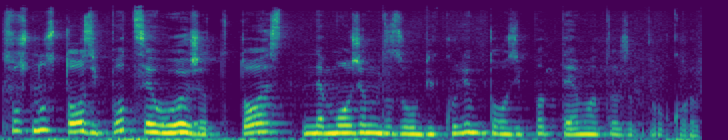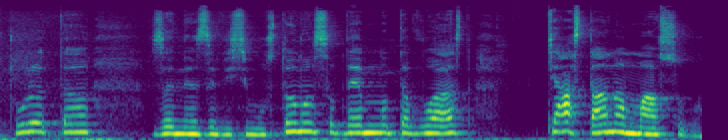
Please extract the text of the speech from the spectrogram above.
Всъщност този път се лъжат. Тоест не можем да заобиколим този път темата за прокуратурата, за независимостта на съдебната власт. Тя стана масова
